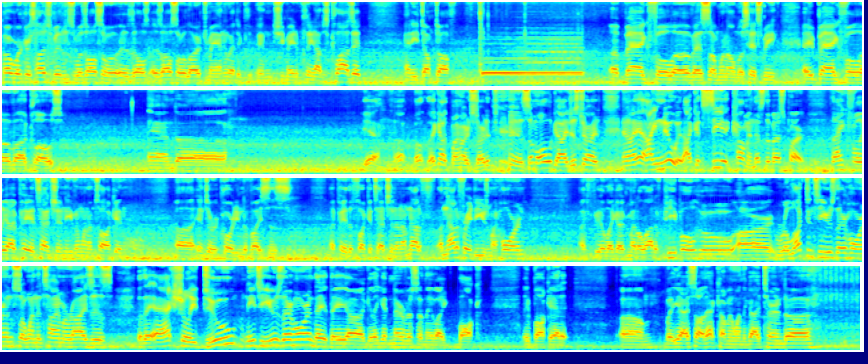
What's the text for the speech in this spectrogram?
co-workers' husbands was also is, also is also a large man who had to, and she made him clean out his closet, and he dumped off a bag full of, as someone almost hits me, a bag full of uh, clothes, and. Yeah, oh, well, that got my heart started. Some old guy just tried, and I, I knew it. I could see it coming. That's the best part. Thankfully, I pay attention even when I'm talking uh, into recording devices. I pay the fuck attention, and I'm not I'm not afraid to use my horn. I feel like I've met a lot of people who are reluctant to use their horn, so when the time arises that they actually do need to use their horn, they they uh, they get nervous and they like balk. They balk at it. Um, but yeah, I saw that coming when the guy turned uh,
